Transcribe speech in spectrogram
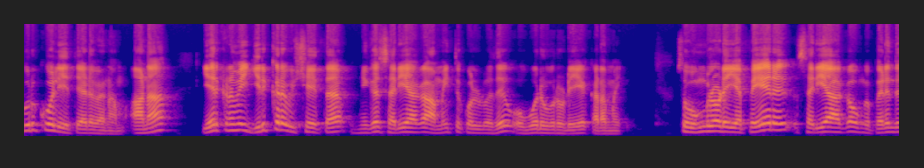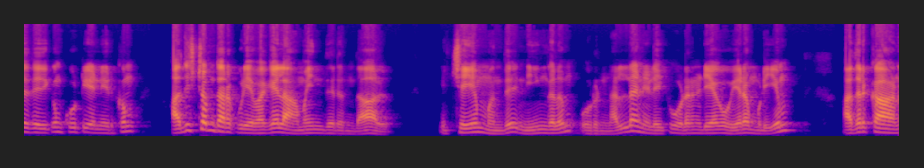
குறுக்கோலியை தேட வேணாம். ஆனால் ஏற்கனவே இருக்கிற விஷயத்த மிக சரியாக அமைத்து கொள்வது ஒவ்வொருவருடைய கடமை. ஸோ உங்களுடைய பெயர் சரியாக உங்கள் பிறந்த தேதிக்கும் கூட்டு எண்ணிற்கும் அதிர்ஷ்டம் தரக்கூடிய வகையில் அமைந்திருந்தால் நிச்சயம் வந்து நீங்களும் ஒரு நல்ல நிலைக்கு உடனடியாக உயர முடியும். அதற்கான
